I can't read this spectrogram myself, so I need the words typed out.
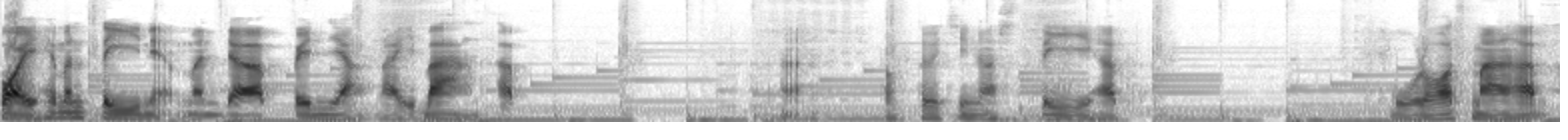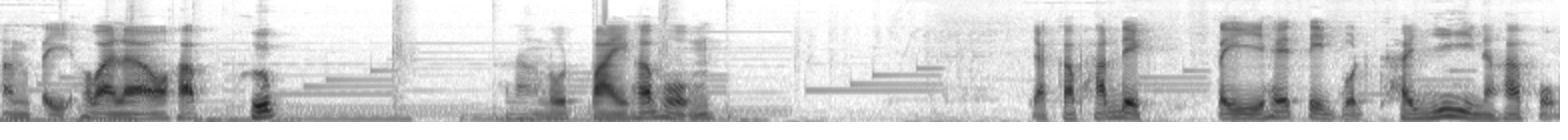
ปล่อยให้มันตีเนี่ยมันจะเป็นอย่างไรบ้างครับดรจินาสตีครับโบรอสมาครับ อันติเข้าไปแล้วครับฮึบพลังลดไปครับผมจากกระพัดเด็กตีให้ติดบทขยี้นะครับผม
